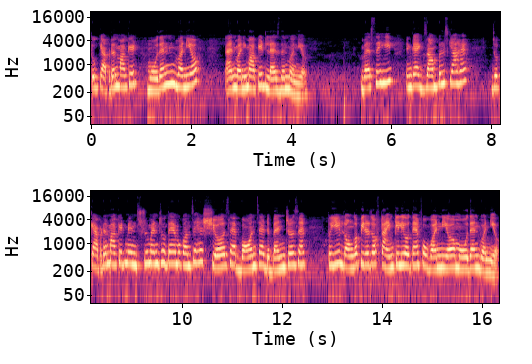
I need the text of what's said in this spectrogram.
तो capital market more than one year and money market less than one year वैसे ही इनका एग्जाम्पल्स क्या है? जो कैपिटल मार्केट में इंस्ट्रूमेंट्स होते हैं, वो कौन से हैं? शेयर्स है बॉन्ड्स है डिबेंचर्स हैं। तो ये लॉन्गर पीरियड ऑफ़ टाइम के लिए होते हैं for one year more than one year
